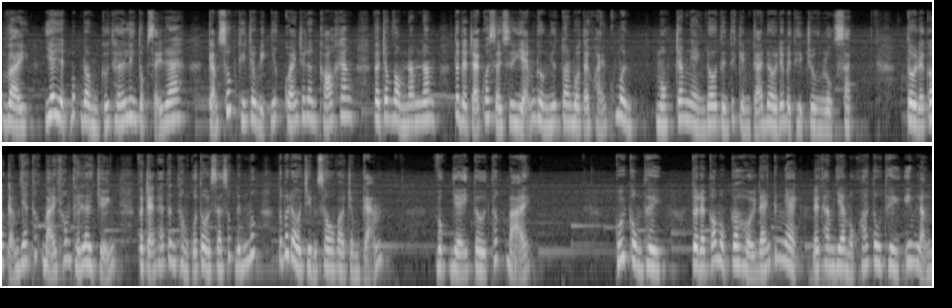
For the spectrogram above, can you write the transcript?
Vậy, giao dịch bốc đồng cứ thế liên tục xảy ra. Cảm xúc khiến cho việc nhất quán trở nên khó khăn và trong vòng 5 năm, tôi đã trải qua sự suy giảm gần như toàn bộ tài khoản của mình. 100.000 đô tiền tiết kiệm cả đời để bị thị trường luộc sạch. Tôi đã có cảm giác thất bại không thể lay chuyển và trạng thái tinh thần của tôi sa sút đến mức tôi bắt đầu chìm sâu vào trầm cảm. Vực dậy từ thất bại. Cuối cùng thì, tôi đã có một cơ hội đáng kinh ngạc để tham gia một khóa tu thiền im lặng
